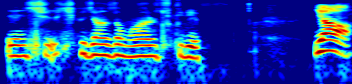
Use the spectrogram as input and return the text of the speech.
Senin çı- çıkacağın zamanı tüküreyim. Ya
